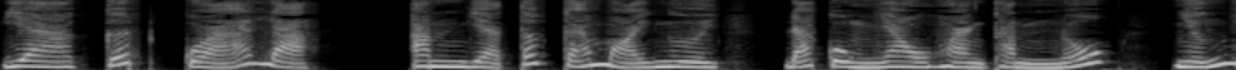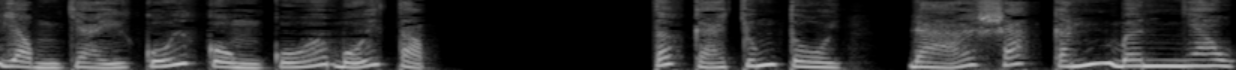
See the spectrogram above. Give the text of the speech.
và kết quả là anh và tất cả mọi người đã cùng nhau hoàn thành nốt những dòng chạy cuối cùng của buổi tập. Tất cả chúng tôi đã sát cánh bên nhau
